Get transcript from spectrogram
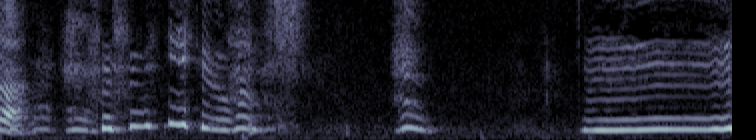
さ うん。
